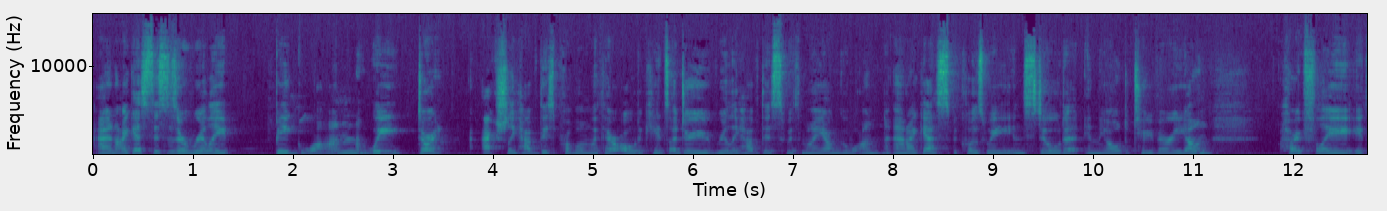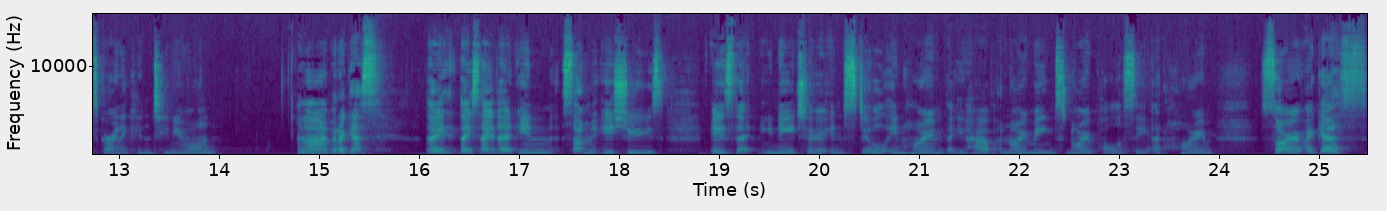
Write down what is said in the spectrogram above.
And I guess this is a really big one. We don't actually have this problem with our older kids. I do really have this with my younger one. And I guess because we instilled it in the older two very young, hopefully it's going to continue on. Uh, but I guess they, they say that in some issues, is that you need to instill in home that you have a no means no policy at home. So I guess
